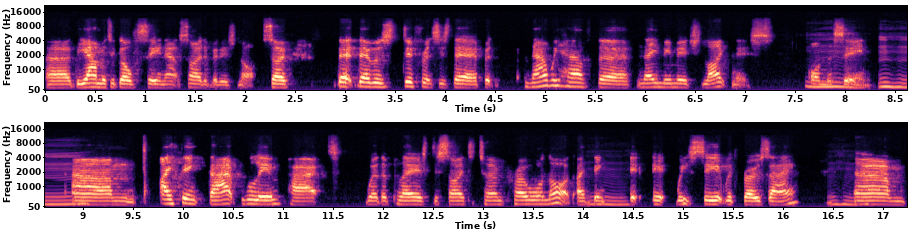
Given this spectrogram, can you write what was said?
uh, the amateur golf scene outside of it is not. So there, there, was differences there, but now we have the name, image, likeness on the mm, scene. Mm-hmm. Um, I think that will impact whether players decide to turn pro or not. I think mm. it, it, we see it with Rose Mm-hmm. Um,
